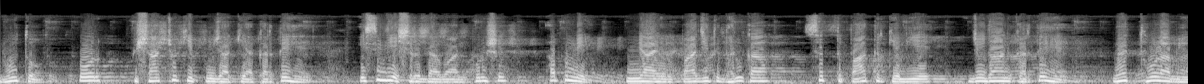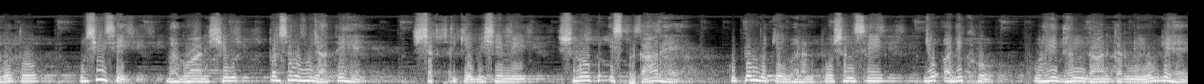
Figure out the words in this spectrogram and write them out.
भूतों और पिशाचों की पूजा किया करते हैं। इसलिए श्रद्धावान पुरुष अपने न्याय उपार्जित धन का सत्य पात्र के लिए जो दान करते हैं। वह थोड़ा भी हो तो उसी से भगवान शिव प्रसन्न हो जाते हैं। शक्ति के विषय में श्लोक इस प्रकार है। कुटुंब के भरण पोषण से जो अधिक हो वही धन दान करने योग्य है।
